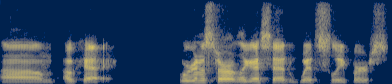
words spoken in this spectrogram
Um, okay. We're gonna start, like I said, with sleepers.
